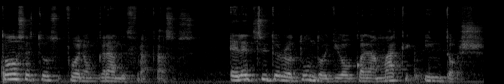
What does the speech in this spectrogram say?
todos estos fueron grandes fracasos. El éxito rotundo llegó con la Macintosh.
